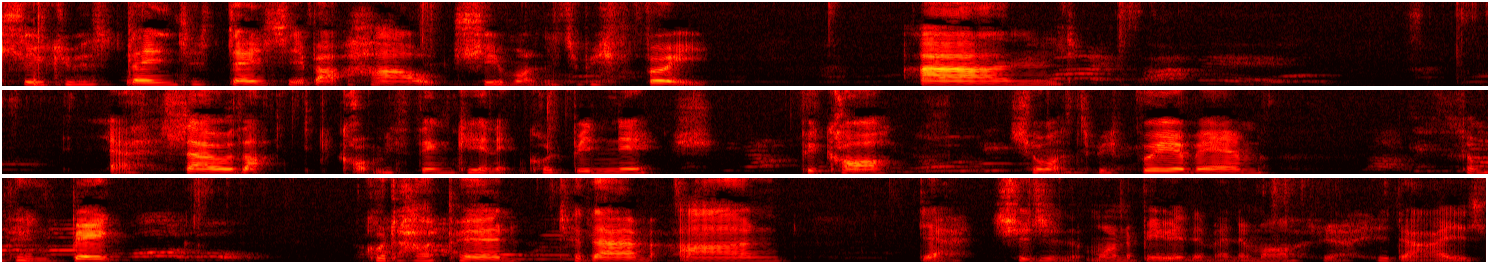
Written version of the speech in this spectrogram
Suki was saying to Stacey about how she wanted to be free and yeah so that got me thinking it could be Nish because she wants to be free of him. Something big could happen to them and yeah, she didn't want to be with him anymore, so he dies.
